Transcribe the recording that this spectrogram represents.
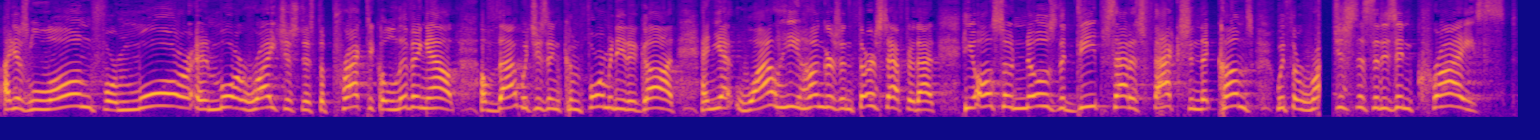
I just long for more and more righteousness, the practical living out of that which is in conformity to God. And yet, while he hungers and thirsts after that, he also knows the deep satisfaction that comes with the righteousness that is in Christ.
